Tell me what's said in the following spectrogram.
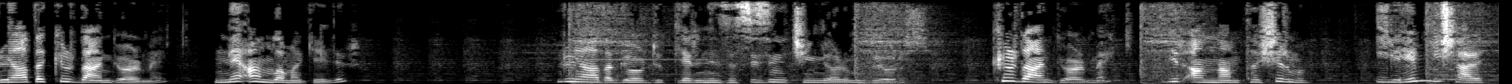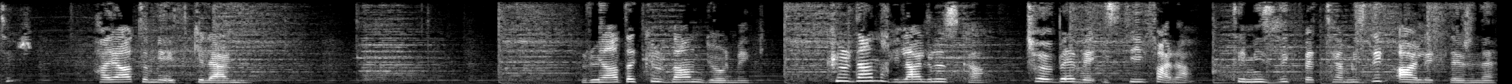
Rüyada kürdan görmek ne anlama gelir? Rüyada gördüklerinizi sizin için yorumluyoruz. Kürdan görmek bir anlam taşır mı? İyiye mi işarettir? Hayatımı etkiler mi? Rüyada kürdan görmek. Kürdan hilal rızka, tövbe ve istiğfara, temizlik ve temizlik aletlerine,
